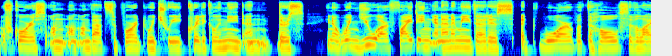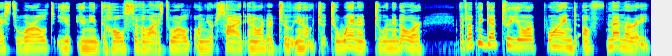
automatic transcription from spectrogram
of course, on, on, on that support which we critically need. And there's, you know, when you are fighting an enemy that is at war with the whole civilized world, you, you need the whole civilized world on your side in order to, you know, to, to win it, to win it over. But let me get to your point of memory.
